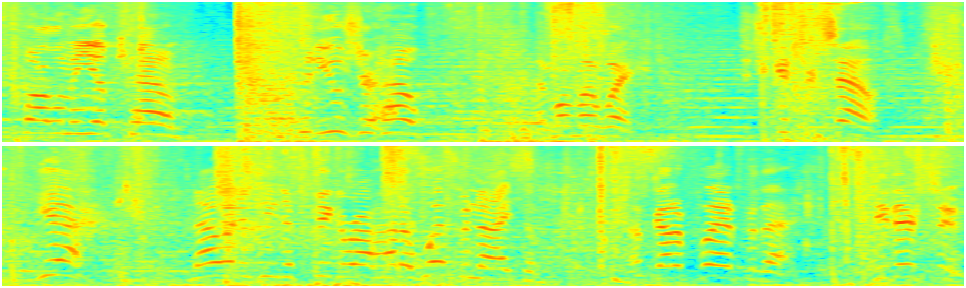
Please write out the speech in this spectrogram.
Following me uptown. I Could use your help. I'm on my way. Did you get your sounds? Yeah. Now I just need to figure out how to weaponize them. I've got a plan for that. Be there soon.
